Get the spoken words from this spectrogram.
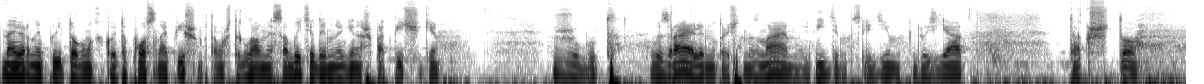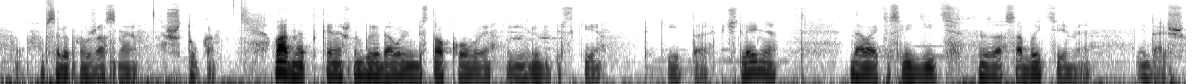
наверное, по итогам какой-то пост напишем, потому что главное событие, да и многие наши подписчики живут в Израиле, ну, точно мы знаем, мы видим, следим, друзья. Так что абсолютно ужасная штука. Ладно, это, конечно, были довольно бестолковые и любительские какие-то впечатления. Давайте следить за событиями и дальше.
